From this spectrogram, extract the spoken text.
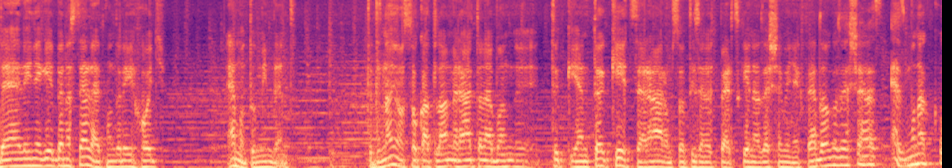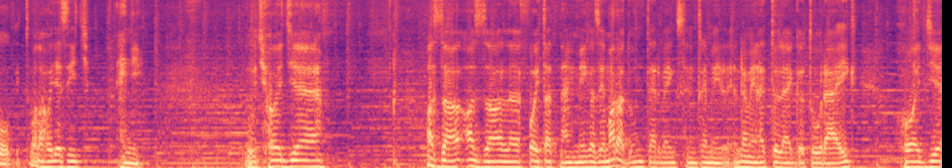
de lényegében azt el lehet mondani, hogy elmondtunk mindent. Tehát nagyon szokatlan, mert általában tök, ilyen tök kétszer, háromszor 15 perc kéne az események feldolgozásához. Ez Monaco, itt valahogy ez így ennyi. Úgyhogy azzal, azzal folytatnánk még, azért maradunk terveink szerint remél, remélhetőleg 5 óráig, hogy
